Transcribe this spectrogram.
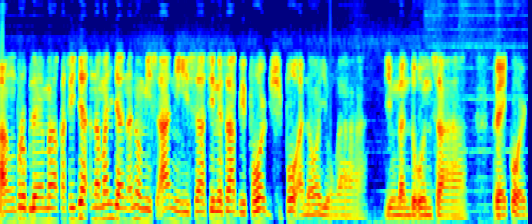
Ang problema kasi dyan, naman dyan, ano, Miss Annie, isa sinasabi forge po ano, yung, ah, yung nandoon sa record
